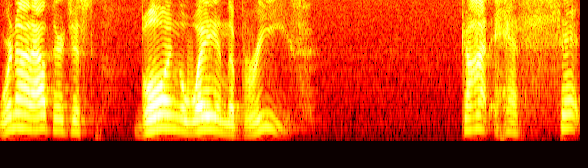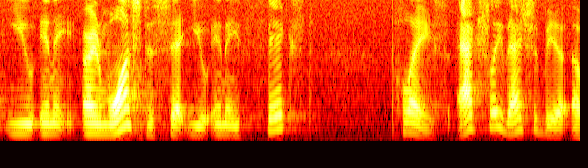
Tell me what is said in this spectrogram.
We're not out there just blowing away in the breeze. God has set you in a, and wants to set you in a fixed place. Actually, that should be a, a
